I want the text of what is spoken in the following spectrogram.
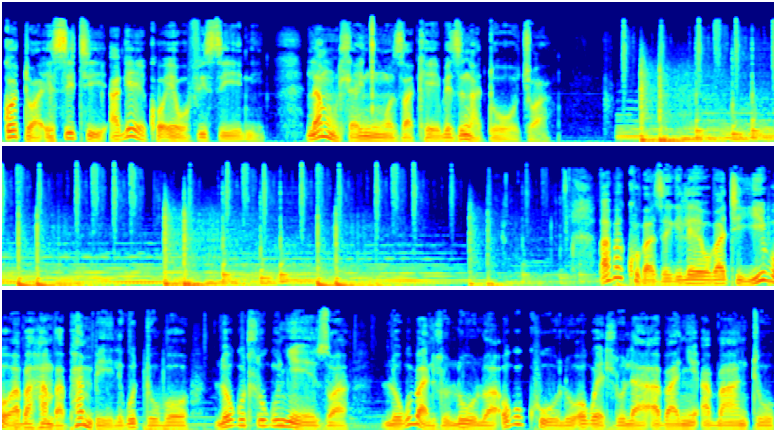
kodwa esithi akekho ehofisini. Lamuhla incingo zakhe bezingadotshwa. Abakhubazekileyo bathi yibo abahamba phambili kudubo lokuhlukunyezwa lokubandlululwa okukhulu okwedlula abanye abantu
